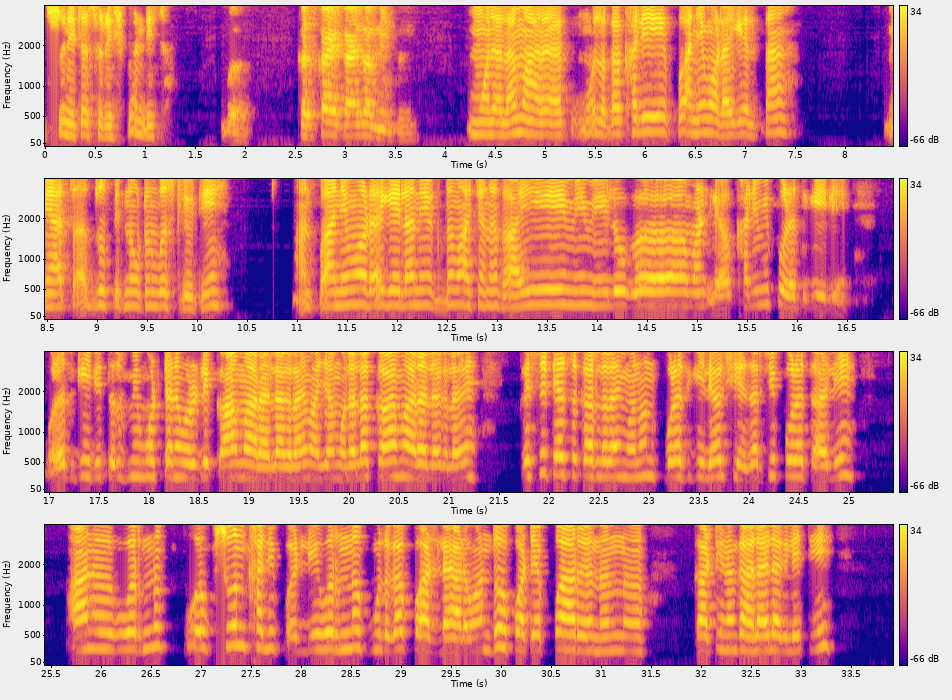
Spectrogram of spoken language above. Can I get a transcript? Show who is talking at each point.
Speaker 1: सुनीता सुरेश पंडित.
Speaker 2: बर. कस काय काय झालं नेमकं?
Speaker 1: मुलाला मारा मुलगा खाली पाणी मोडाय गेलता. मी आता झोपेतनं उठून बसली होती. आणि पाणी मोडाय गेला आणि एकदम अचानक आई मी मेलो ग म्हणल्यावर खाली मी पळत गेली. पळत गेली तर मी मोठ्याने ओरडले का मारायला लागलाय? माझ्या मुलाला का मारायला लागलाय? कशासाठी असं करायला म्हणून पळत गेल्यावर शेजारची पळत आली. आणि वरनं सून खाली पडली. वरनं मुलगा पाडला आडवान धोपाट्या पारण काठीनं घालायला लागले ती.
